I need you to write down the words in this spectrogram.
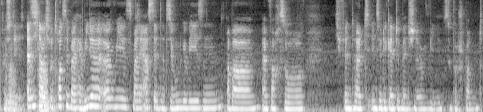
verstehe ich. Also ich glaube, ich Ja. würde trotzdem bei Hermine irgendwie, ist meine erste Intention gewesen, aber einfach so, ich finde halt intelligente Menschen irgendwie super spannend.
